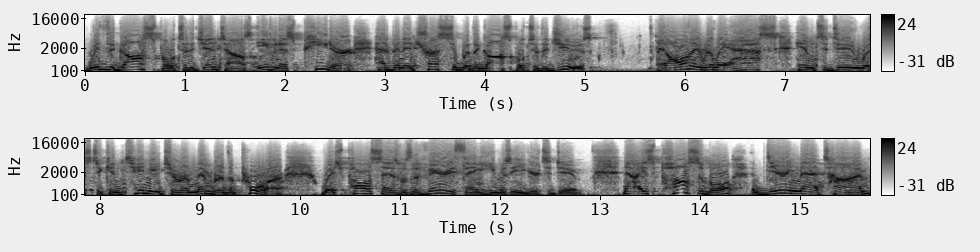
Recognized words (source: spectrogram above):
with the gospel to the Gentiles, even as Peter had been entrusted with the gospel to the Jews. And all they really asked him to do was to continue to remember the poor, which Paul says was the very thing he was eager to do. Now, it's possible during that time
